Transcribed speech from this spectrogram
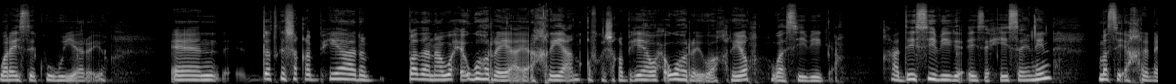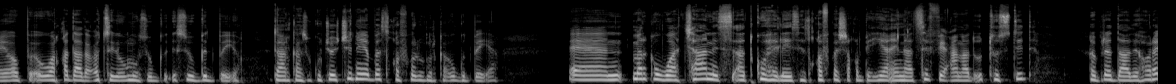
waraysi kugu yeerayo. Dadka shaqa bixiyahana badanaa waxa ugu horreeya ay akhriyaan. Qofka shaqa bixiyaha waxa ugu horreeya uu akhriyo waa c v-ga. Haddii c v-ga aysan xiisaynin ma sii akhrinayo warqadaada codsiga uma suu gudbayo. Halkaasuu ku joojinaya bas qof kalu markaa u gudbaya. Marka waa janis aad ku helaysid qofka shaqa bixiya inaad si fiican aad u tustid khibradaadii hore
